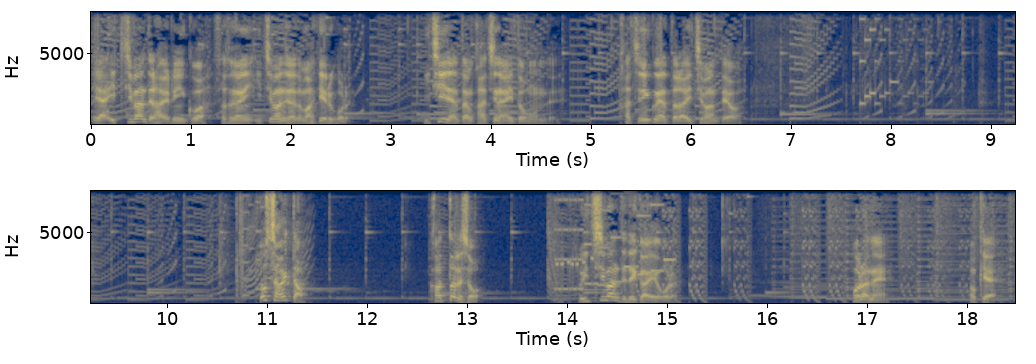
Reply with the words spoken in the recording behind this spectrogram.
いや、1番手で入りに行くわ。さすがに1番手じゃないと負ける、これ。1位じゃ多分勝ちないと思うんで。勝ちに行くんやったら1番手やわ。よっしゃ、入った勝ったでしょ ?1 番手でかいよ、これ。ほらね。オッケー。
